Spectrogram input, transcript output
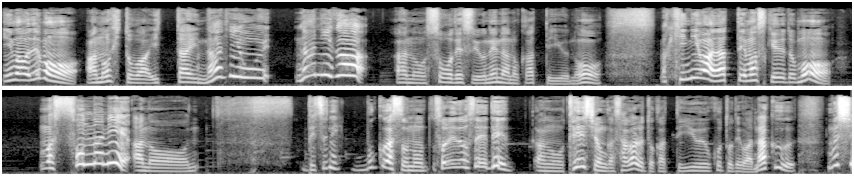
今でもあの人は一体何を、何が、あの、そうですよねなのかっていうのを、まあ、気にはなってますけれども、まあそんなに、あの、別に僕はその、それのせいで、あの、テンションが下がるとかっていうことではなく、むし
